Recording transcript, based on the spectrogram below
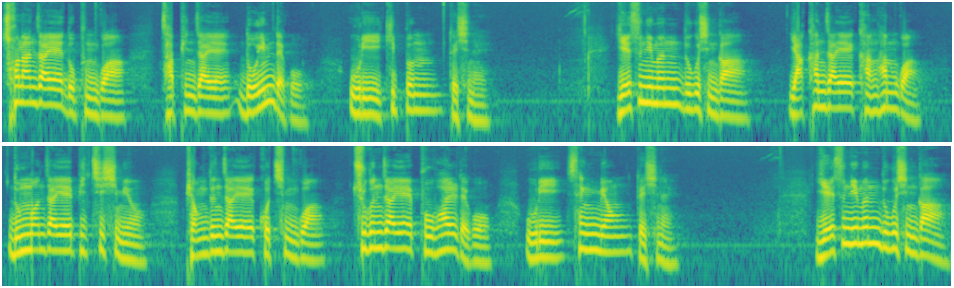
천한 자의 높음과 잡힌 자의 노임되고 우리 기쁨 되시네. 예수님은 누구신가? 약한 자의 강함과 눈먼 자의 빛이시며 병든 자의 고침과 죽은 자의 부활되고 우리 생명 되시네. 예수님은 누구신가?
